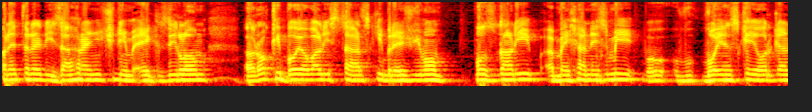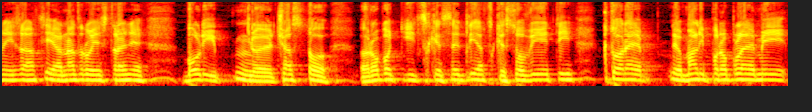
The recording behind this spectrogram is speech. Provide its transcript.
pretreli zahraničným exilom, roky bojovali s cárským režimom, poznali mechanizmy vojenskej organizácie a na druhej strane boli často robotnícke sedliacké soviety, ktoré mali problémy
